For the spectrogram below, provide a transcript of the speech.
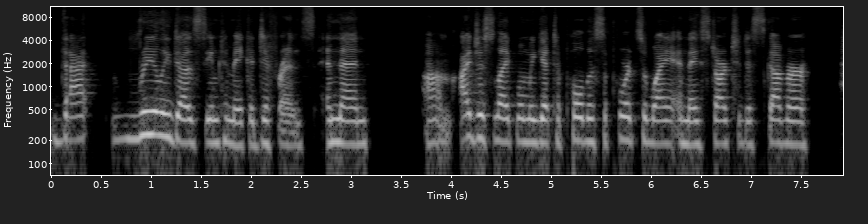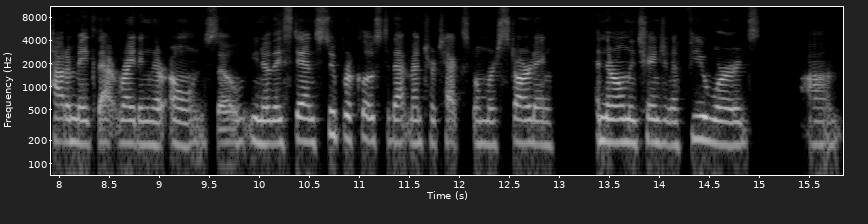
that really does seem to make a difference. And then um, I just like when we get to pull the supports away and they start to discover how to make that writing their own. So, you know, they stand super close to that mentor text when we're starting and they're only changing a few words um,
